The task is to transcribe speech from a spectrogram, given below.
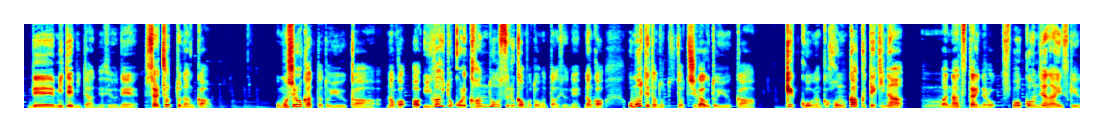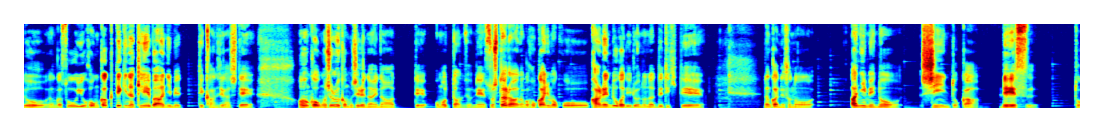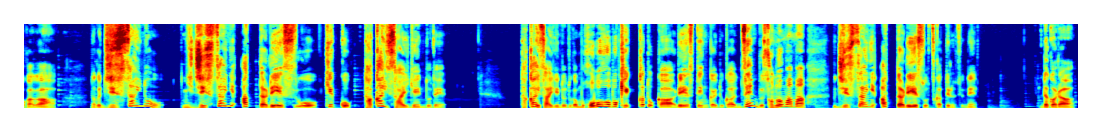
で見てみたんですよね。そしたらちょっとなんか面白かったというかなんかあ意外とこれ感動するかもと思ったんですよね。なんか思ってたのと違うというか結構なんか本格的なまあなんつったらいいんだろう。スポコンじゃないですけどなんかそういう本格的な競馬アニメって感じがしてあなんか面白いかもしれないなっって思ったんですよね。そしたらなんか他にもこう関連動画でいろんなのが出てきてなんかねそのアニメのシーンとかレースとかがなんか実際のに実際にあったレースを結構高い再現度で高い再現度とかもうほぼほぼ結果とかレース展開とか全部そのまま実際にあったレースを使ってるんですよね。だから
